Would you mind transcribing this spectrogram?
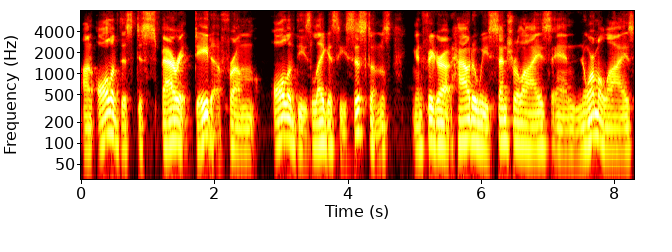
on all of this disparate data from all of these legacy systems and figure out how do we centralize and normalize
